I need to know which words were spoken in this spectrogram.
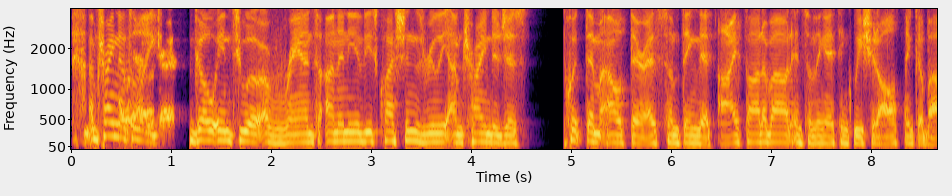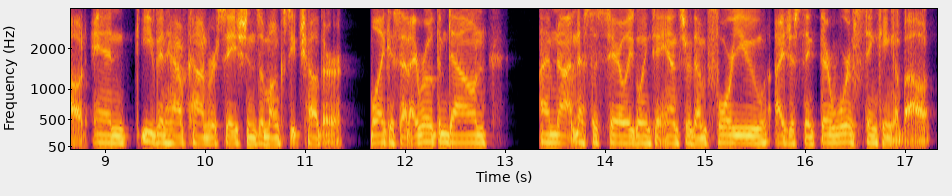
I'm trying not to like go into a, a rant on any of these questions. Really, I'm trying to just put them out there as something that I thought about and something I think we should all think about and even have conversations amongst each other. Like I said, I wrote them down. I'm not necessarily going to answer them for you. I just think they're worth thinking about.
